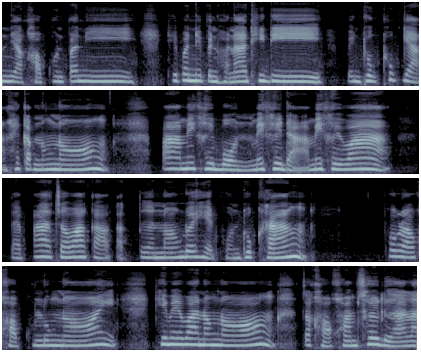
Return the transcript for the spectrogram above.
นอยากขอบคุณป้านีที่ป้านีเป็นหัวหน้าที่ดี เป็นทุกๆอย่างให้กับน้องๆ ป้าไม่เคยบน่นไม่เคยด่าไม่เคยว่า แต่ป้าจะว่ากล่าวตักเตือนน้องด้วยเหตุผลทุกครั้งพวกเราขอบคุณลุงน้อย ที่ไม่ว่าน้องๆ จะขอความช่วยเหลืออะไร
